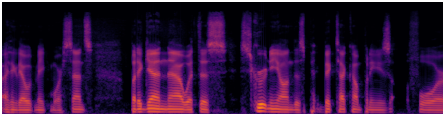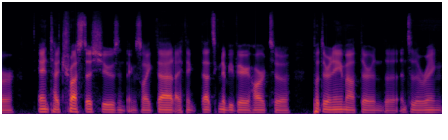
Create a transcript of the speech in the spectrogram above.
I think that would make more sense but again, now with this scrutiny on this big tech companies for antitrust issues and things like that, I think that's going to be very hard to put their name out there in the into the ring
